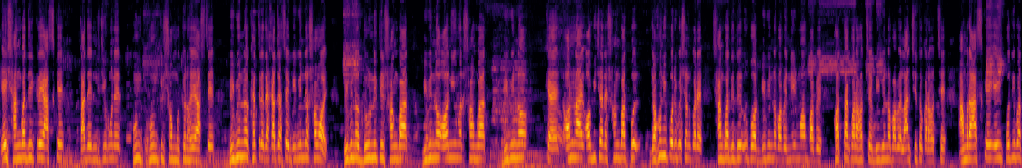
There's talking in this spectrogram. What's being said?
এই সাংবাদিকরাই আজকে তাদের জীবনের হুম- হুমকির সম্মুখীন হয়ে আসছে। বিভিন্ন ক্ষেত্রে দেখা যাচ্ছে বিভিন্ন সময় বিভিন্ন দুর্নীতির সংবাদ, বিভিন্ন অনিয়মের সংবাদ, বিভিন্ন অন্যায় অবিচারের সংবাদ যখনই পরিবেশন করে, সাংবাদিকদের উপর বিভিন্নভাবে নির্মমভাবে হত্যা করা হচ্ছে, বিভিন্নভাবে লাঞ্ছিত করা হচ্ছে। আমরা আজকে এই প্রতিবাদ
